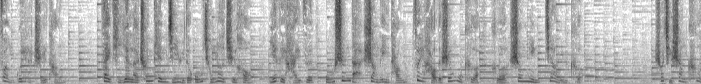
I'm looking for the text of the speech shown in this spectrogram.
放归了池塘，在体验了春天给予的无穷乐趣后，也给孩子无声地上了一堂最好的生物课和生命教育课。说起上课，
